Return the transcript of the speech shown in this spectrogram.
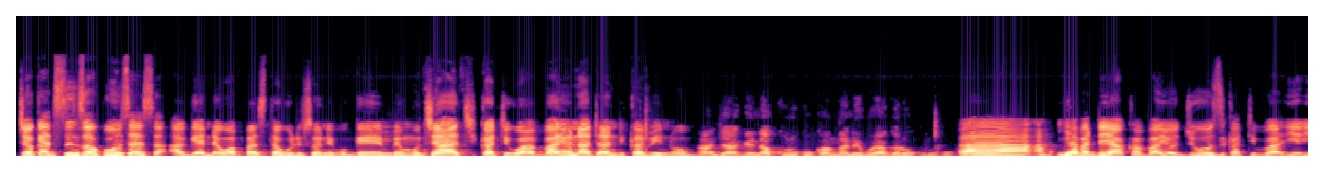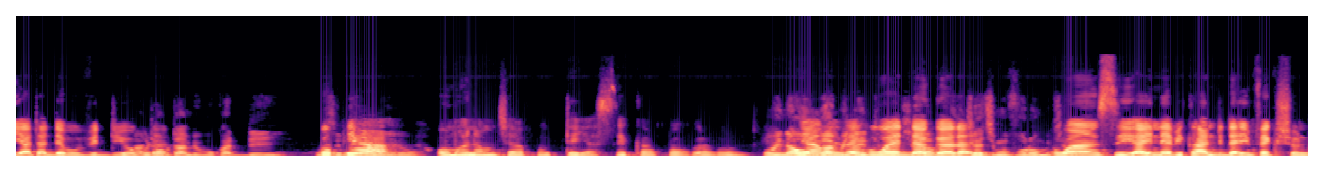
kyokka ekisinza okunsesa agende wa pasita wilson bugembe mukyaki kati wavaayo n'atandika bino. Anti agenda kulukuka nga ne bweyagala okulukuka. Ah, ah, yabadde yakavaayo juuzi kati yatadde bu vidiyo anti bulala. obutambi bukadde bupya omwana mukyafu teyasika olinawo Jangu nze nkuwa eddagala wansi alina ebikandida infection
